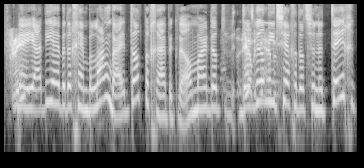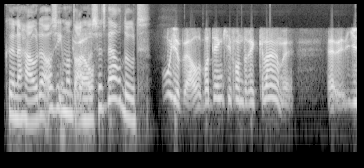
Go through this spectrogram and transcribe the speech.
Vlees- Nee, ja, die hebben er geen belang bij. Dat begrijp ik wel. Maar dat, dat wil niet zeggen dat ze het tegen kunnen houden... als iemand Jawel. anders het wel doet. Hoor je wel, wat denk je van de reclame? Eh, je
